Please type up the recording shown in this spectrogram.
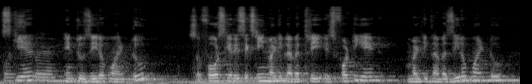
square square. into 0.2. So 4 square is 16 multiplied by 3 is 48 multiplied by 0.2.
